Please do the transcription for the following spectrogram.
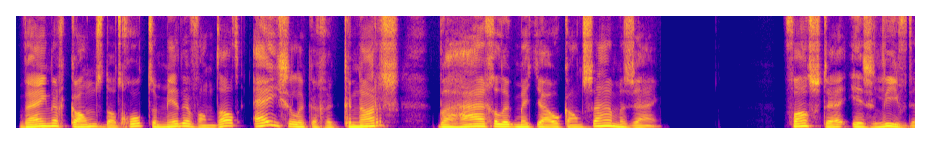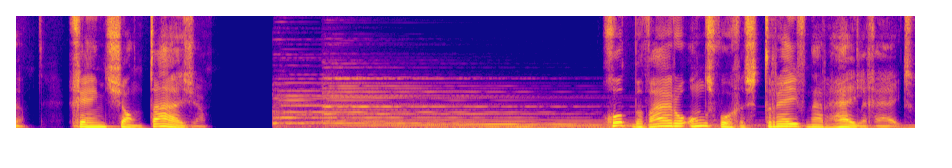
Weinig kans dat God te midden van dat ijselijke geknars behagelijk met jou kan samen zijn. Vasten is liefde, geen chantage. God beware ons voor gestreef naar heiligheid.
